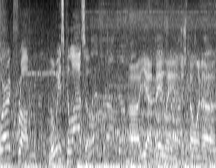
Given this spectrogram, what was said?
work from Luis Collazo. Uh, yeah, melee and just throwing, uh,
